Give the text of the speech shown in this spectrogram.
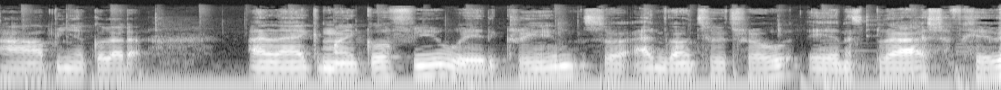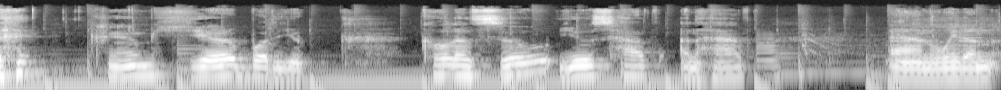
a pina colada. I like my coffee with cream so I'm going to throw in a splash of heavy cream here but you could also use half and half. And we don't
